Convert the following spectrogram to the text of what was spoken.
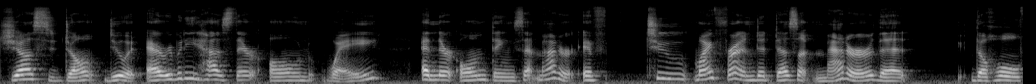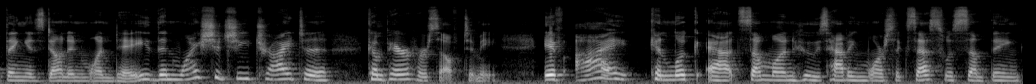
Just don't do it. Everybody has their own way and their own things that matter. If to my friend it doesn't matter that the whole thing is done in one day, then why should she try to compare herself to me? If I can look at someone who's having more success with something,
